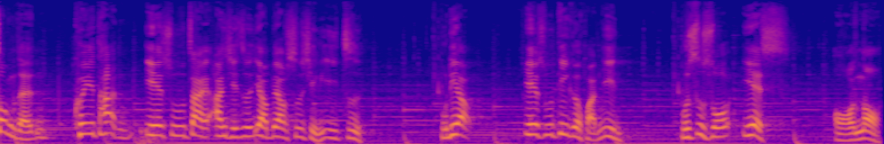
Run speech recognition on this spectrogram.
众人窥探耶稣在安息日要不要施行医治，不料耶稣第一个反应不是说 yes or no。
